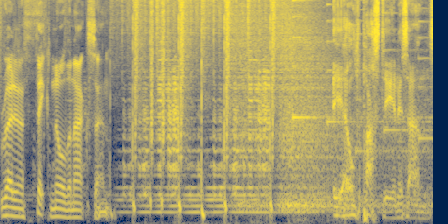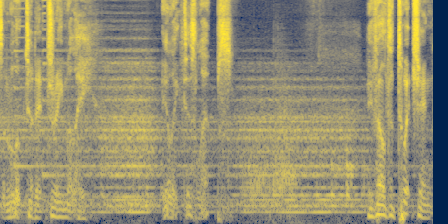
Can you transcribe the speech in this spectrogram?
Read in a thick northern accent. He held pasty in his hands and looked at it dreamily. He licked his lips. He felt a twitching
